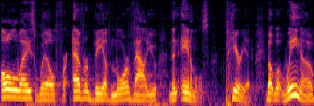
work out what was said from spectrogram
always will forever be of more value than animals. Period. But what we know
